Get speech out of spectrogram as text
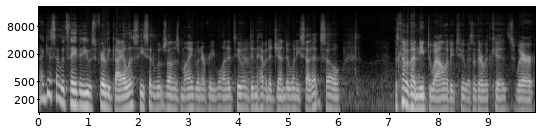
I guess I would say that he was fairly guileless. He said what was on his mind whenever he wanted to and didn't have an agenda when he said it. So, There's kind of that neat duality too, isn't there, with kids, where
